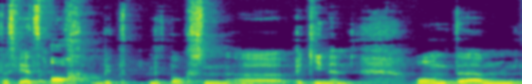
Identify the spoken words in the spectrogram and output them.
dass wir jetzt auch mit, mit Boxen äh, beginnen. Und ähm,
